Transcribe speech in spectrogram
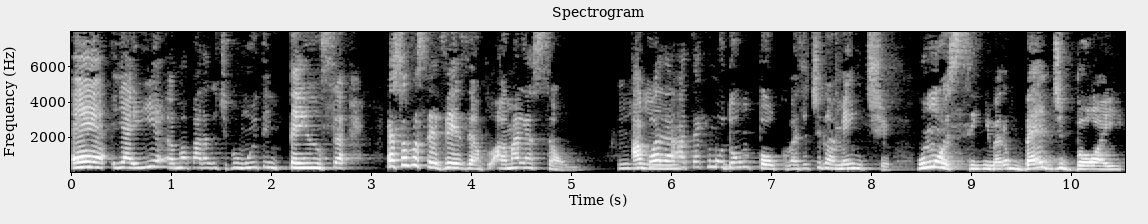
É, e aí é uma parada, tipo, muito intensa. É só você ver, exemplo, a Malhação. Uhum. Agora até que mudou um pouco, mas antigamente o mocinho era um bad boy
